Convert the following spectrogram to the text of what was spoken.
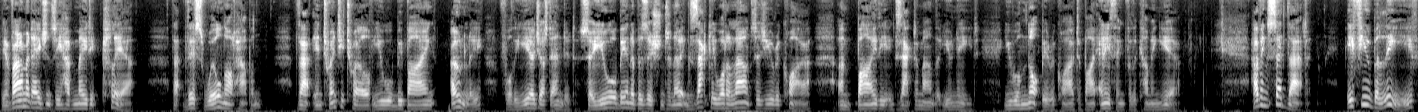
The Environment Agency have made it clear that this will not happen, that in 2012 you will be buying only for the year just ended. So you will be in a position to know exactly what allowances you require and buy the exact amount that you need. You will not be required to buy anything for the coming year. Having said that, if you believe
